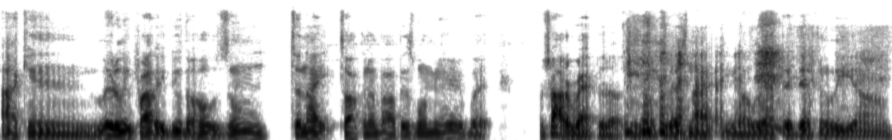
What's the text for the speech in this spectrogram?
I can literally probably do the whole Zoom tonight talking about this woman here, but we'll try to wrap it up, you know, that's not, you know, we have to definitely um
